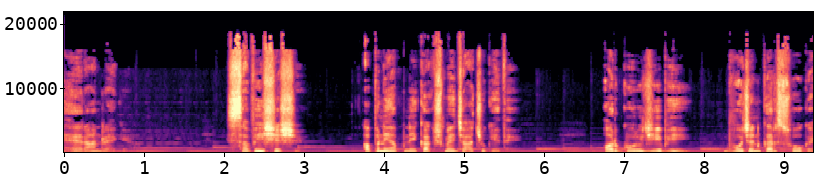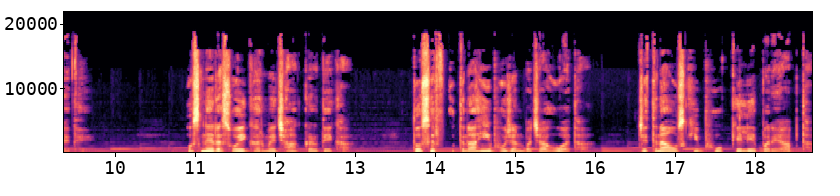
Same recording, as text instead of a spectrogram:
हैरान रह गया। सभी शिष्य अपने अपने कक्ष में जा चुके थे और गुरुजी भी भोजन कर सो गए थे। उसने रसोई घर में झाँक कर देखा तो सिर्फ़ उतना ही भोजन बचा हुआ था जितना उसकी भूख के लिए पर्याप्त था।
